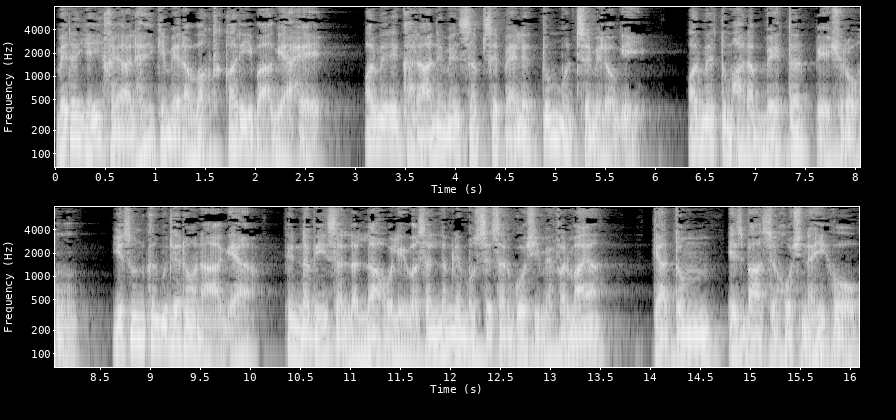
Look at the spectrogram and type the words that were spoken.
میرا یہی خیال ہے کہ میرا وقت قریب آ گیا ہے اور میرے گھرانے میں سب سے پہلے تم مجھ سے ملو گی اور میں تمہارا بہتر پیش رو ہوں۔ یہ سن کر مجھے رونا آ گیا۔ پھر نبی صلی اللہ علیہ وسلم نے مجھ سے سرگوشی میں فرمایا کیا تم اس بات سے خوش نہیں ہو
